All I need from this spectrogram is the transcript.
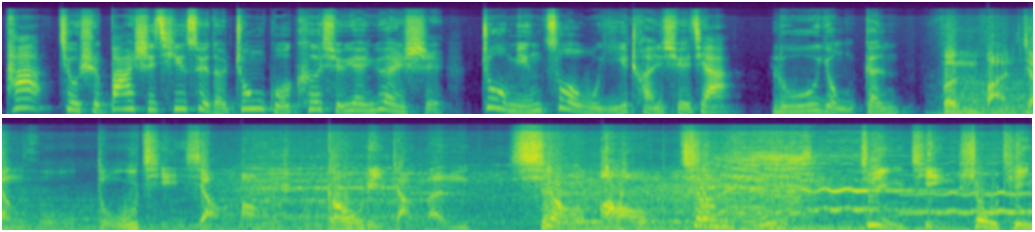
他就是八十七岁的中国科学院院士、著名作物遗传学家卢永根。纷繁江湖，独起笑傲。高丽掌门笑傲江湖，敬请收听。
